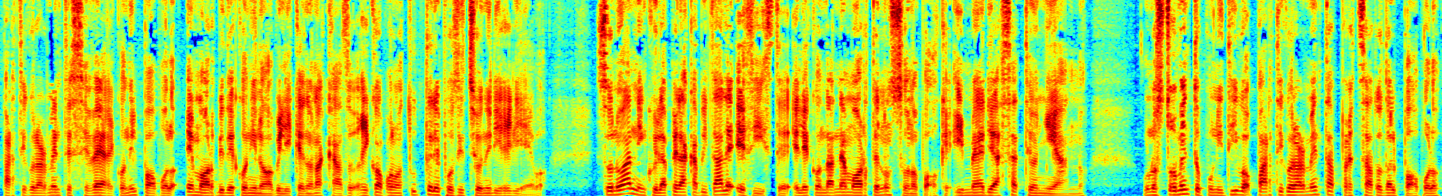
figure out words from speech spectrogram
particolarmente severe con il popolo e morbide con i nobili, che non a caso ricoprono tutte le posizioni di rilievo. Sono anni in cui la pena capitale esiste e le condanne a morte non sono poche, in media sette ogni anno. Uno strumento punitivo particolarmente apprezzato dal popolo,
